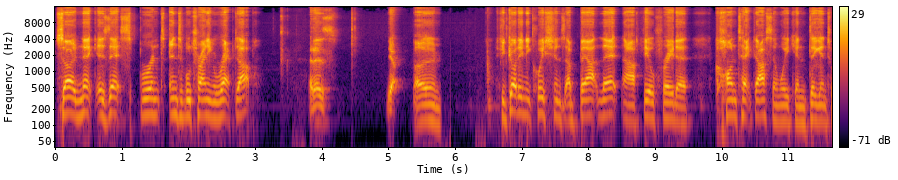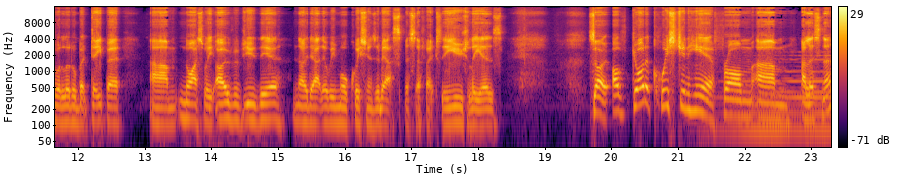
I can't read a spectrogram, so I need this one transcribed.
So, Nick, is that sprint interval training wrapped up? It is. Yep. Boom. If you've got any questions about that, uh, feel free to contact us and we can dig into a little bit deeper. Um, nicely overview there. No doubt there'll be more questions about specifics. There usually is. So I've got a question here from um, a listener.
